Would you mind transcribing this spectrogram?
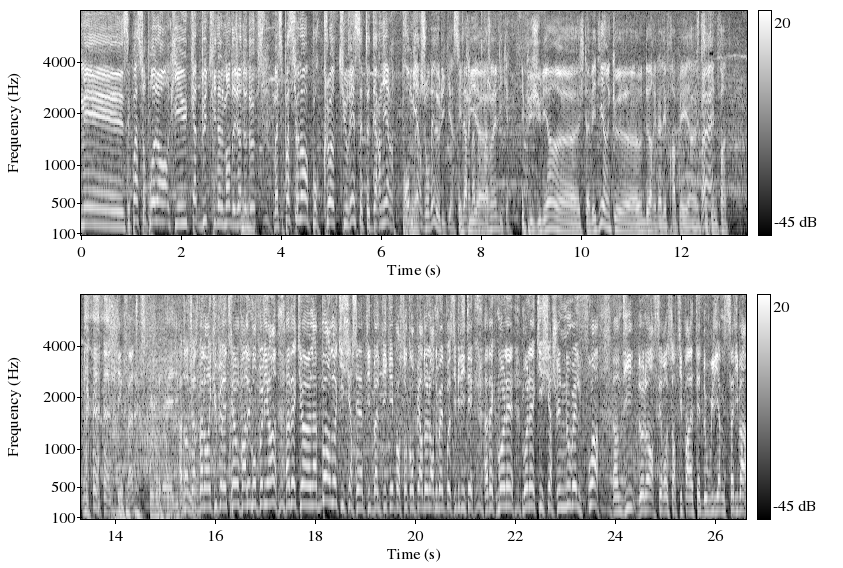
mais c'est pas surprenant qu'il y ait eu 4 buts finalement déjà de 2. Match passionnant pour clôturer cette dernière première Ouais. journée de Ligue. euh, première journée de Ligue. Et puis Julien, euh, je t'avais dit hein, que euh, Under il allait frapper, que Ouais, c'était une feinte. Attention, ce ballon récupéré très haut par les Montpellierins avec euh, la borde qui cherchait la petite balle piquée pour son compère de leur nouvelle possibilité avec Mollet. Mollet qui cherche une nouvelle fois Andy Delors. C'est ressorti par la tête de William Saliba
